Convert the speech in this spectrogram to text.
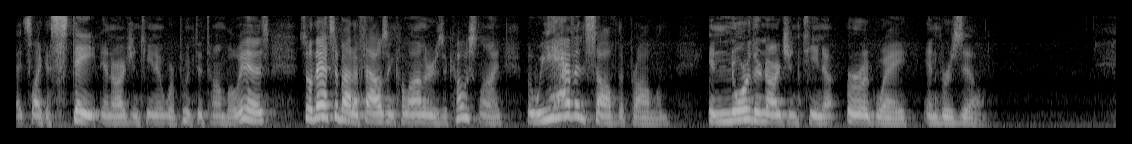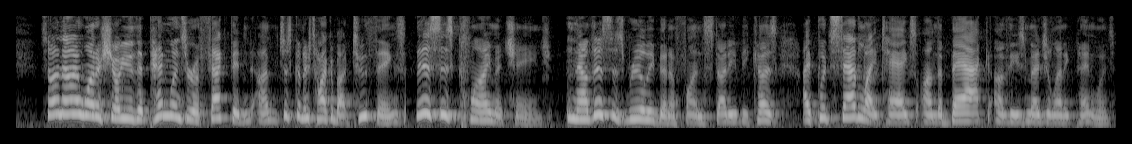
it's like a state in Argentina where Punta Tombo is. So that's about 1,000 kilometers of coastline. But we haven't solved the problem in northern Argentina, Uruguay, and Brazil. So now I want to show you that penguins are affected. I'm just going to talk about two things. This is climate change. Now, this has really been a fun study because I put satellite tags on the back of these Magellanic penguins,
